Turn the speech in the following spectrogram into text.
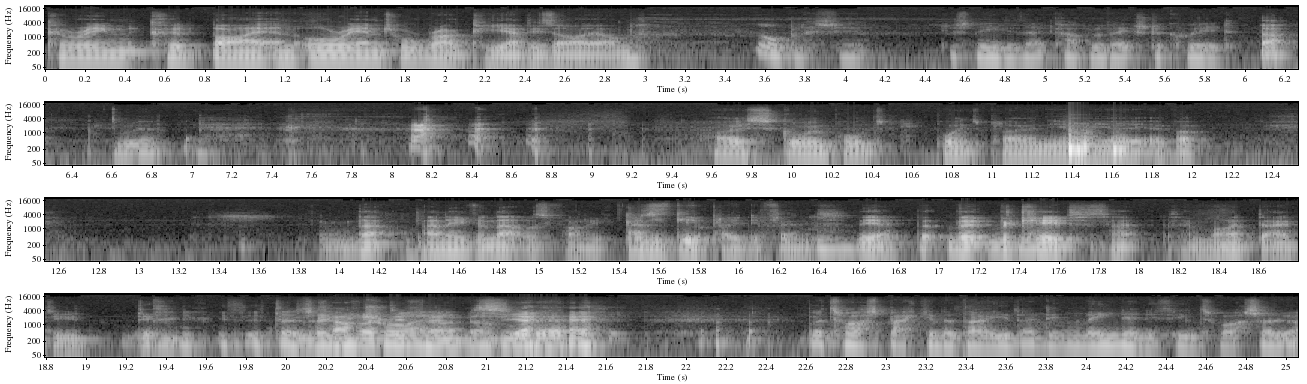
Kareem could buy an Oriental rug he had his eye on. Oh, bless you. Just needed that couple of extra quid. Yeah. Highest scoring points points player in the NBA ever, That and even that was funny. 'cause and he did play defence. Mm-hmm. Yeah, the the, the kid said, "My dad, you didn't Don't say you cover try, defence." I know. Yeah. But to us back in the day, that didn't mean anything to us over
